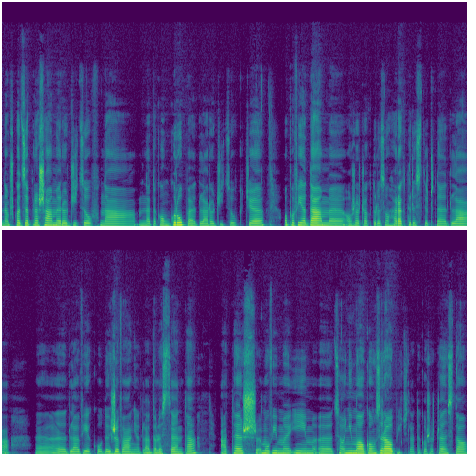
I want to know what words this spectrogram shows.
na przykład zapraszamy rodziców na, na taką grupę dla rodziców, gdzie opowiadamy o rzeczach, które są charakterystyczne dla, e, dla wieku dojrzewania, dla adolescenta, a też mówimy im, e, co oni mogą zrobić, dlatego że często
